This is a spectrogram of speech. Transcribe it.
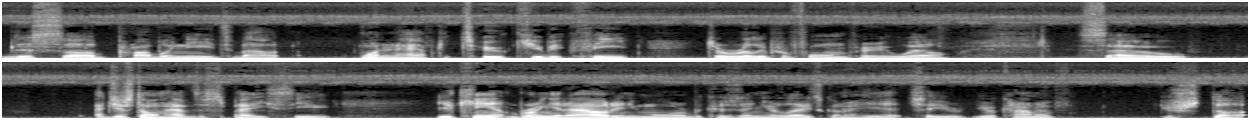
this sub probably needs about one and a half to two cubic feet to really perform very well. So I just don't have the space. You you can't bring it out anymore because then your leg's going to hit. So you're you're kind of you're stuck.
